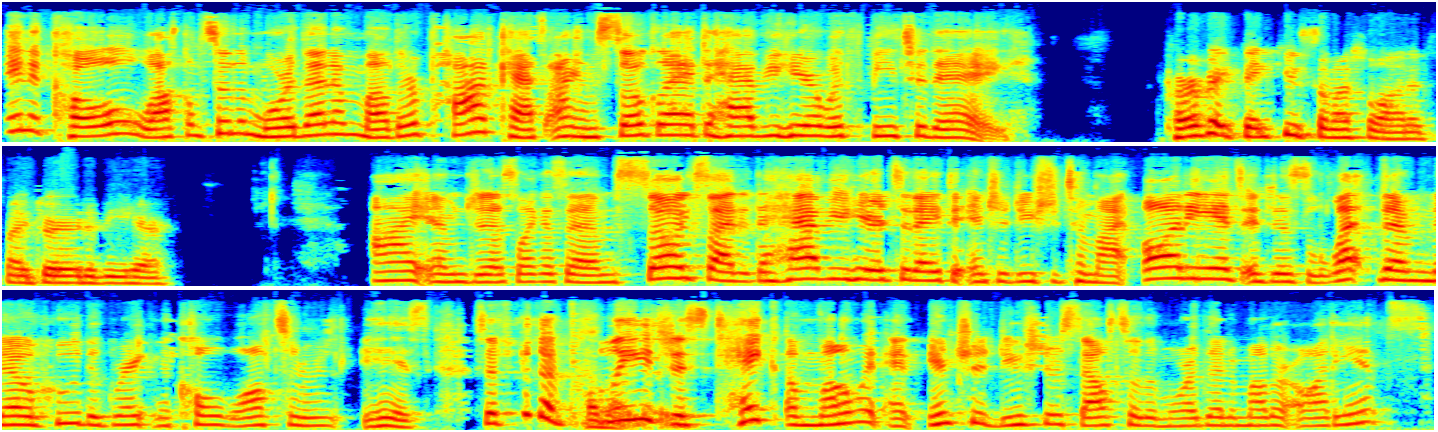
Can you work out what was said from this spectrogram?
Hey, Nicole, welcome to the More Than a Mother podcast. I am so glad to have you here with me today. Perfect. Thank you so much, Alana. It's my joy to be here. I am just, like I said, I'm so excited to have you here today to introduce you to my audience and just let them know who the great Nicole Walters is. So, if you could please just take a moment and introduce yourself to the More Than a Mother audience.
